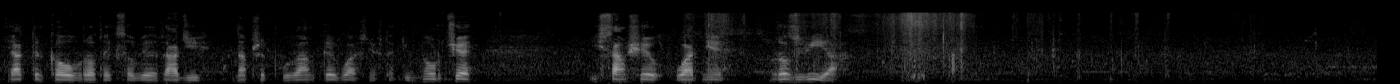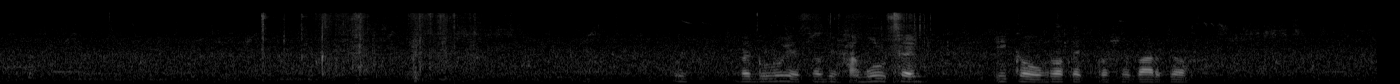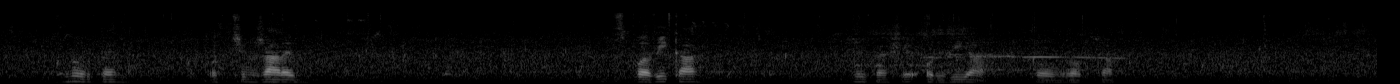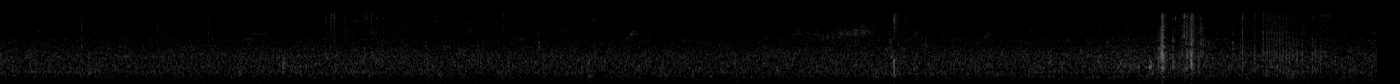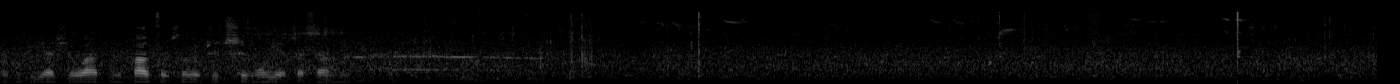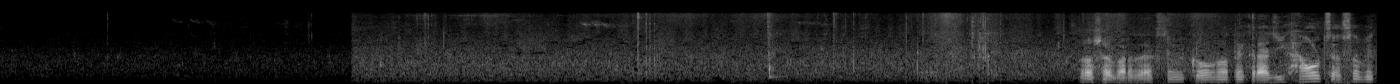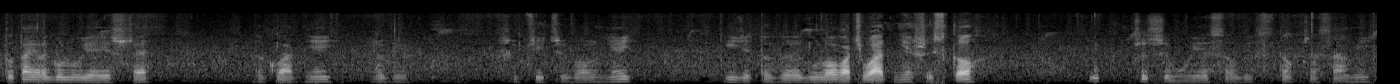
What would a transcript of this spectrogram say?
jak ten kołowrotek sobie radzi na przepływankę właśnie w takim nurcie i sam się ładnie rozwija. Reguluję sobie hamulcem i kołowrotek proszę bardzo nurtem pod ciężarem spławika Żyłka się odwija kołowrotka. Odwija ładnie, palcem sobie przytrzymuje czasami. Proszę bardzo, jak sobie kołowrotek radzi. Hamulcem sobie tutaj reguluję jeszcze dokładniej, żeby szybciej czy wolniej. Idzie to wyregulować ładnie wszystko. I przytrzymuję sobie stop czasami.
